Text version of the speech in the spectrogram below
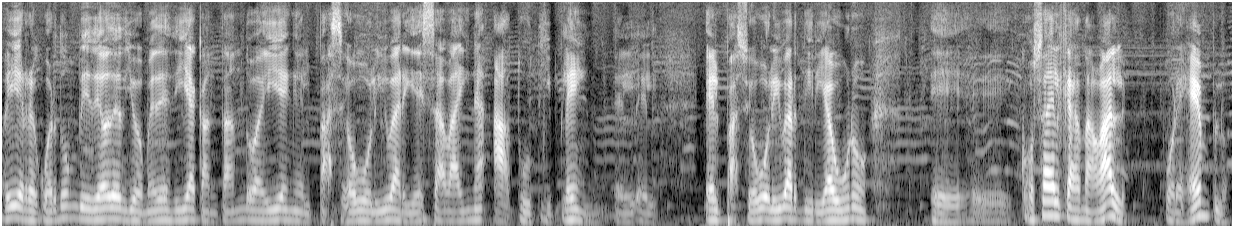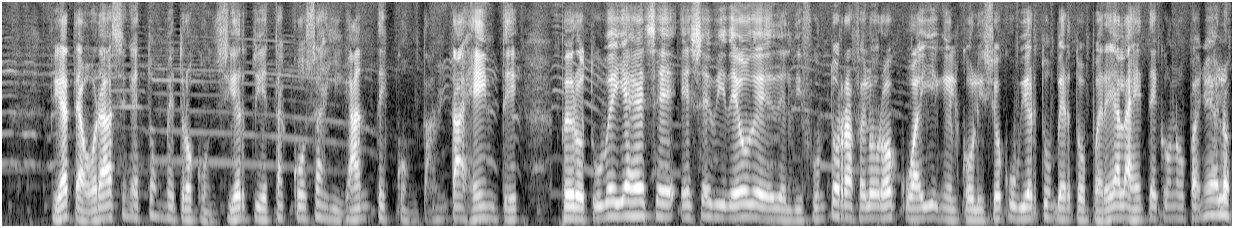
Oye, recuerdo un video de Diomedes Díaz cantando ahí en el Paseo Bolívar y esa vaina a tutiplén. El, el- el Paseo Bolívar, diría uno, eh, cosas del carnaval, por ejemplo. Fíjate, ahora hacen estos metroconciertos y estas cosas gigantes con tanta gente. Pero tú veías ese, ese video de- del difunto Rafael Orozco ahí en el Coliseo Cubierto Humberto Perea, la gente con los pañuelos.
